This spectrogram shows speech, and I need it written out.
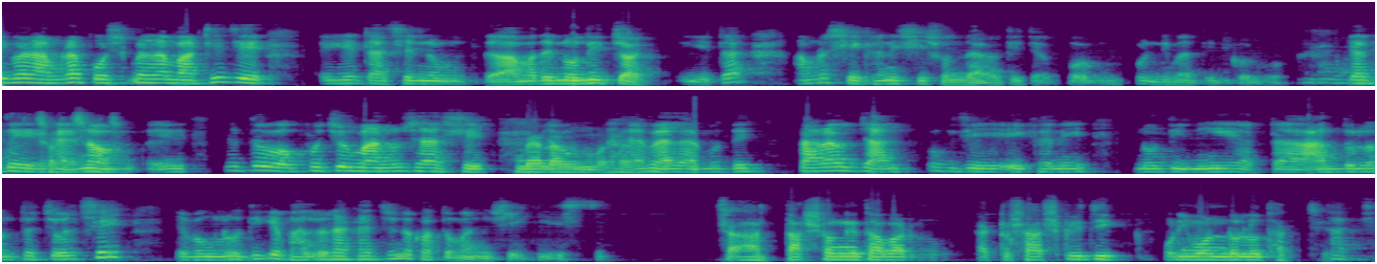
এবার আমরা পৌষমেলা মাঠে যে ইয়েটা আছে আমাদের নদীর চট ইয়েটা আমরা সেখানে সেই সন্ধ্যা আরতিটা পূর্ণিমার দিন করব। যাতে আচ্ছা, হ্যাঁ আচ্ছা, ন আচ্ছা। যেহেতু প্রচুর মানুষ আসে হ্যাঁ, মেলার মধ্যে তারাও জানুক যে এখানে নদী নিয়ে একটা আন্দোলন তো চলছে এবং নদীকে ভালো রাখার জন্য কত মানুষ এগিয়ে এসছে। আচ্ছা, আর তার সঙ্গে তো আবার একটা সাংস্কৃতিক পরিমণ্ডলও থাকছে। থাকছে।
